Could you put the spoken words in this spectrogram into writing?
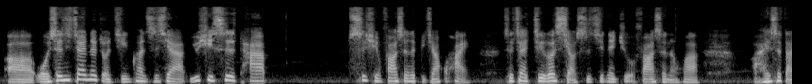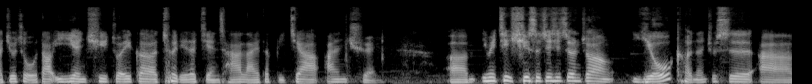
啊，我相信在那种情况之下，尤其是他事情发生的比较快，是在几个小时之内就有发生的话，还是打九九五到医院去做一个彻底的检查来的比较安全。呃，因为这其实这些症状有可能就是啊、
